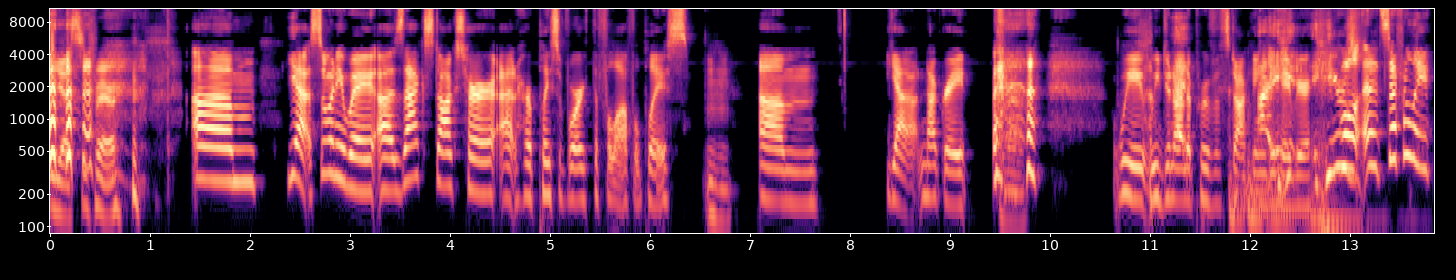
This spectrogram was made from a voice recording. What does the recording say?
yes, fair. Um yeah, so anyway, uh Zach stalks her at her place of work, the falafel place. Mhm. Um yeah, not great. No. we we do not approve of stalking I- behavior. well, and it's definitely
